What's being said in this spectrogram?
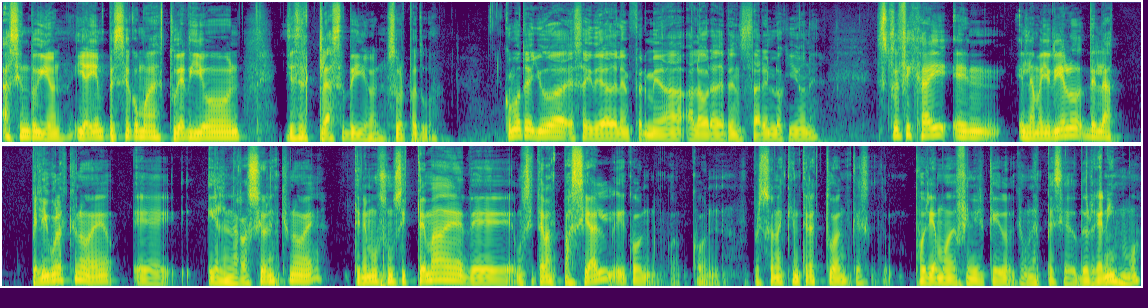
haciendo guion. Y ahí empecé como a estudiar guion y a hacer clases de guion. Súper patudo. ¿Cómo te ayuda esa idea de la enfermedad a la hora de pensar en los guiones? Si tú te fijáis, en, en la mayoría de las películas que uno ve eh, y en las narraciones que uno ve, tenemos un sistema de, de- un sistema espacial eh, con, con- con personas que interactúan, que podríamos definir que que una especie de organismo.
